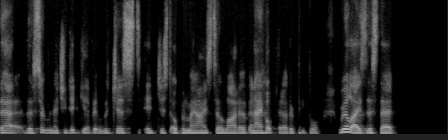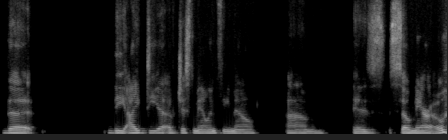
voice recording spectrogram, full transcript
that the sermon that you did give, it was just it just opened my eyes to a lot of, and I hope that other people realize this that the the idea of just male and female um, is so narrow,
